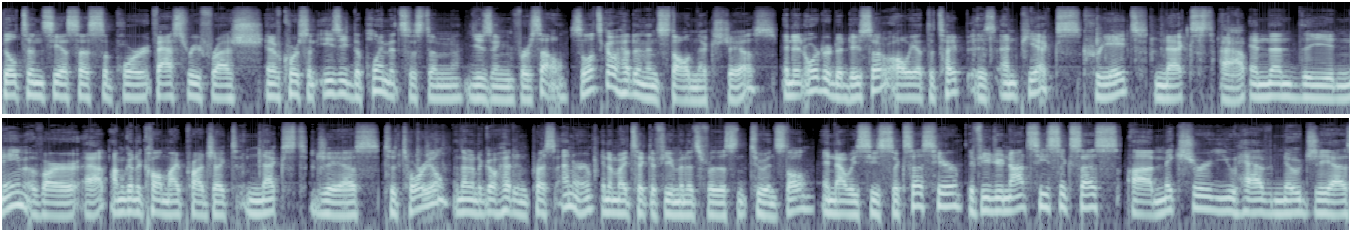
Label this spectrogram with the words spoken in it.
built in CSS support, fast refresh, and of course, an easy deployment system using Vercel. So let's go ahead and install Next.js. And in order to do so, all we have to type is npx create next app, and then the name of our app, I'm going to call my project Next.js tutorial, and I'm going to go ahead and press enter, and it might take a few minutes for this to install. And now we see success here. If you do not see success, uh, make sure you have Node.js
